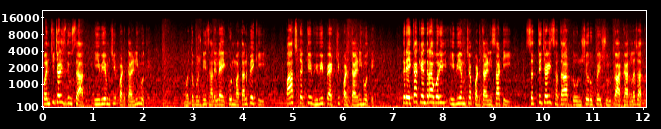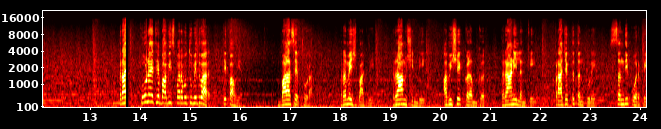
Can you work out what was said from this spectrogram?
पंचेचाळीस दिवसात ईव्हीएमची पडताळणी होते. मतमोजणी झालेल्या एकूण मतांपैकी पाच टक्के व्हीव्हीपॅटची पडताळणी होते. तर एका केंद्रावरील ईव्हीएमच्या पडताळणीसाठी सत्तेचाळीस हजार दोनशे रुपये शुल्क आकारलं जाते. रा- कोण आहेत हे बावीस पराभूत उमेदवार ते पाहूया बाळासाहेब थोरात रमेश बागवे राम शिंदे अभिषेक कळमकर राणी लंके प्राजक्त तनपुरे संदीप वरपे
